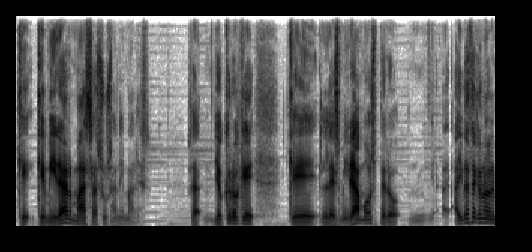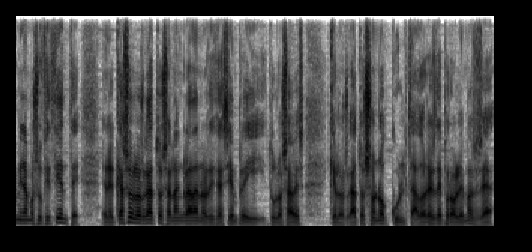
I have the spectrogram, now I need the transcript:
que- que mirar más a sus animales. O sea, yo creo que, que les miramos, pero mm, hay veces que no les miramos suficiente. En el caso de los gatos, Ana Anglada nos dice siempre, y tú lo sabes, que los gatos son ocultadores de problemas. O sea,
